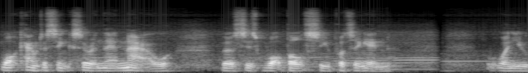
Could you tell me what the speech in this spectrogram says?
what countersinks are in there now versus what bolts are you putting in. When you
